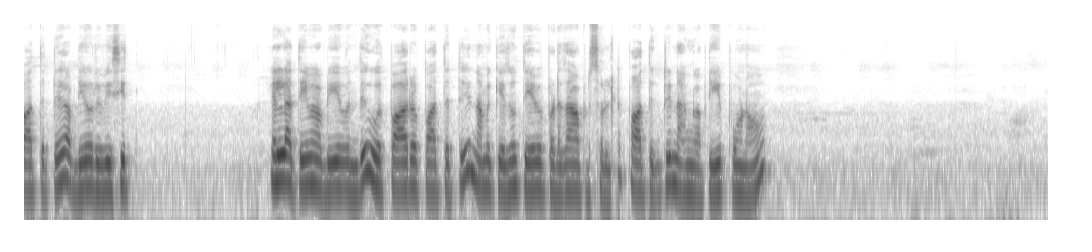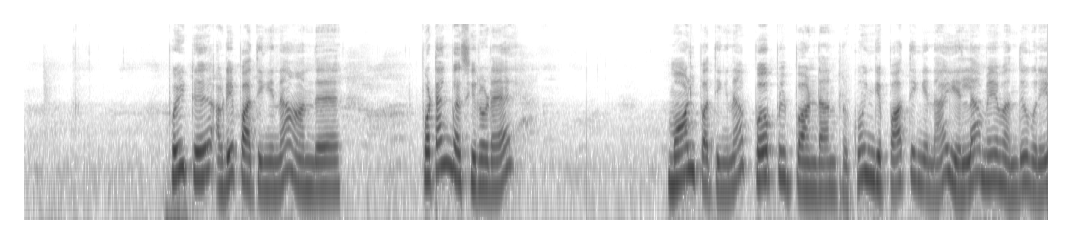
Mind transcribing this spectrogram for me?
பார்த்துட்டு அப்படியே ஒரு விசிட் எல்லாத்தையும் அப்படியே வந்து ஒரு பார்வை பார்த்துட்டு நமக்கு எதுவும் தேவைப்படுதா அப்படி சொல்லிட்டு பார்த்துக்கிட்டு நாங்கள் அப்படியே போனோம். போயிட்டு அப்படியே பார்த்தீங்கன்னா அந்த பொட்டாங் பசீரோட மால் பார்த்தீங்கன்னா பர்பிள் பாண்டான் இருக்கும். இங்கே பார்த்தீங்கன்னா எல்லாமே வந்து ஒரே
